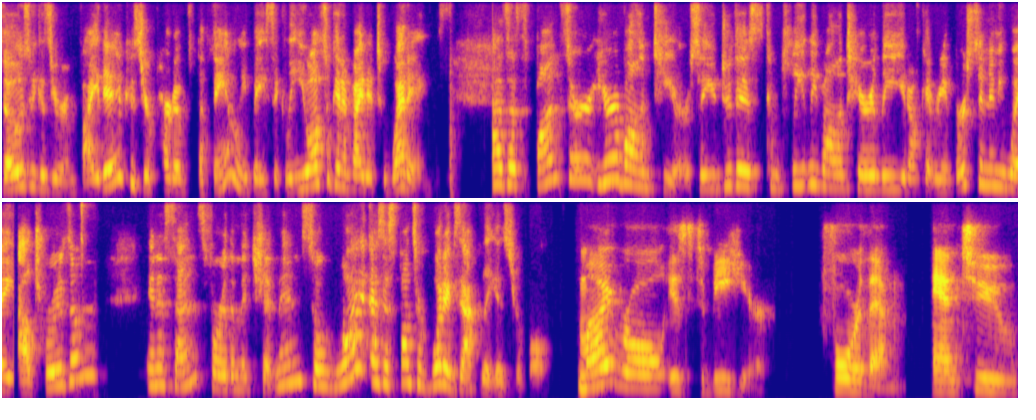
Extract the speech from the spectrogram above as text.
those because you're invited because you're part of the family basically you also get invited to weddings as a sponsor you're a volunteer so you do this completely voluntarily you don't get reimbursed in any way altruism in a sense for the midshipmen. So, what, as a sponsor, what exactly is your role? My role is to be here for them and to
